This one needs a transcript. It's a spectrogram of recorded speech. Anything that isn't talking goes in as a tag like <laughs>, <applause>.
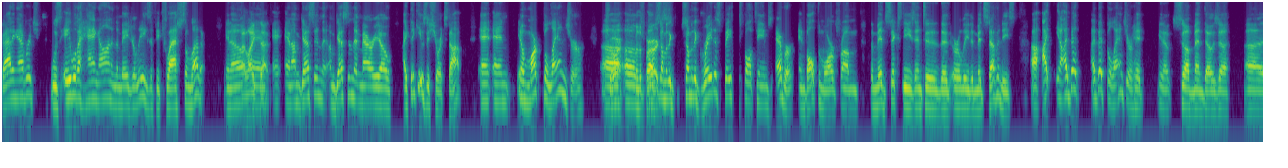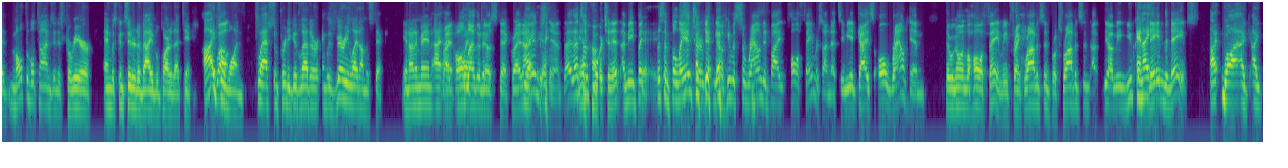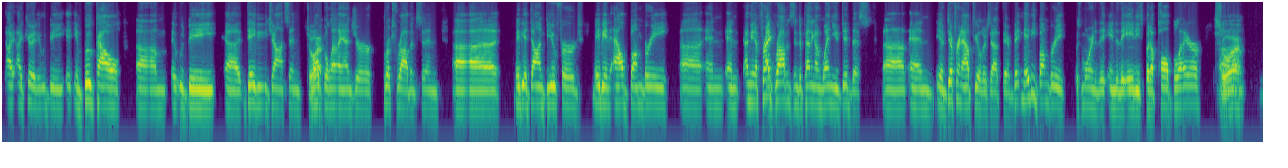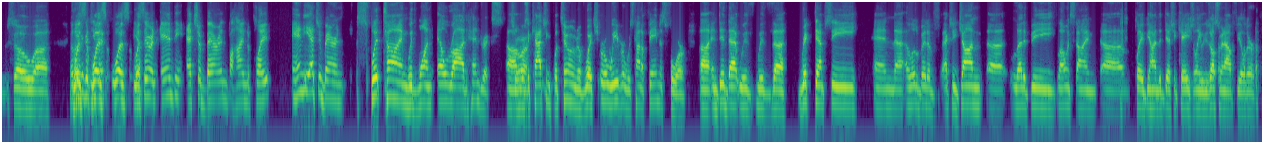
batting average was able to hang on in the major leagues if he flashed some leather. You know, I like and, that. And, and I'm guessing that I'm guessing that Mario. I think he was a shortstop and and you know Mark Belanger uh, sure, of, of, some of the some of the greatest baseball teams ever in Baltimore from the mid '60s into the early to mid '70s. Uh, I you know I bet I bet Belanger hit you know sub Mendoza uh, multiple times in his career and was considered a valuable part of that team. I well, for one flashed some pretty good leather and was very light on the stick. You know what I mean? I, right. I, All leather, no stick. Right. Yeah, I understand. Yeah. That's unfortunate. Know. I mean, but listen, Belanger, <laughs> you know, he was surrounded by Hall of Famers on that team. He had guys all around him that were going to the Hall of Fame. I mean, Frank Robinson, Brooks Robinson. Uh, you know, I mean, you can name the names. I well, I I I, I could. It would be in Boog Powell. Um, it would be uh, Davey Johnson, sure. Mark Belanger, Brooks Robinson, uh, maybe a Don Buford maybe an Al Bumbry, uh, and and I mean a Frank Robinson, depending on when you did this, uh, and you know different outfielders out there. But maybe Bumbry was more into the into the '80s, but a Paul Blair, sure. Uh, so uh, was was was yeah. was there an Andy Etchebarren behind the plate? Andy Etchebarren split time with one Elrod Hendricks. Um, sure. was a catching platoon of which Earl Weaver was kind of famous for, uh, and did that with with uh, Rick Dempsey and uh, a little bit of actually John uh, Let It Be Lowenstein uh, played behind the dish occasionally. He was also an outfielder. <laughs>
